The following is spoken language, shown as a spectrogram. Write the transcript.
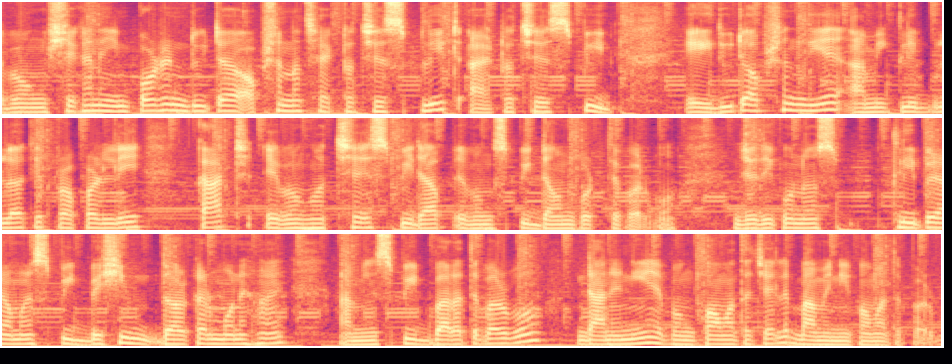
এবং সেখানে ইম্পর্টেন্ট দুইটা অপশান আছে, একটা হচ্ছে স্প্লিট আর একটা হচ্ছে স্পিড এই দুইটা অপশান দিয়ে আমি ক্লিপগুলোকে প্রপারলি কাট এবং হচ্ছে স্পিড আপ এবং স্পিড ডাউন করতে পারব। যদি কোনো ক্লিপের আমার স্পিড বেশি দরকার মনে হয়, আমি স্পিড বাড়াতে পারব, ডানে নিয়ে এবং কমাতে চাইলে বামে নিয়ে কমাতে পারব।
